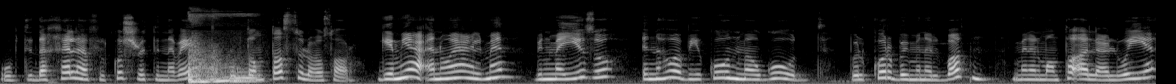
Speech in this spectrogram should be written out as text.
وبتدخلها في قشرة النبات وبتمتص العصارة. جميع أنواع المن بنميزه إن هو بيكون موجود بالقرب من البطن من المنطقة العلوية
